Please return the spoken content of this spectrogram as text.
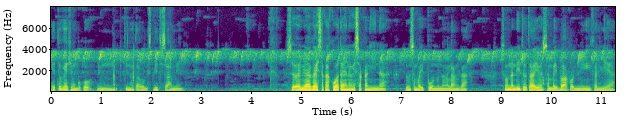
Ito guys yung buko, yung tinatawag dito sa amin. So ayun nga guys, nakakuha tayo ng isa kanina doon sa may puno ng langka. So nandito tayo sa may bakod ni Kalya,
